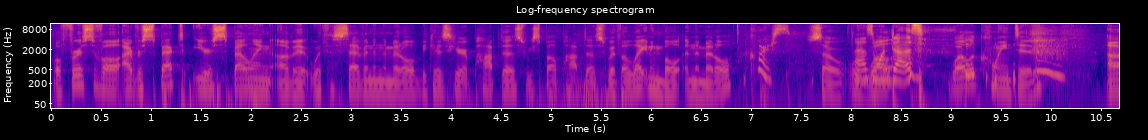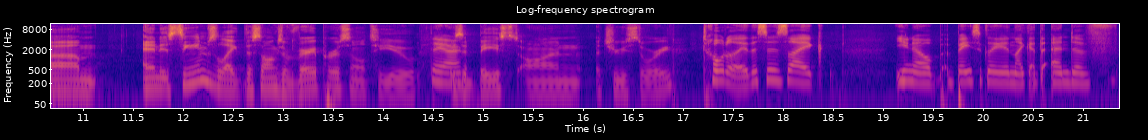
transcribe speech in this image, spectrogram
Well, first of all, I respect your spelling of it with a seven in the middle because here at Pop Dust we spell Pop Dust with a lightning bolt in the middle. Of course, So we're as well, one does. well acquainted. Um, and it seems like the songs are very personal to you. They are. Is it based on a true story? totally. This is like, you know, basically in like at the end of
